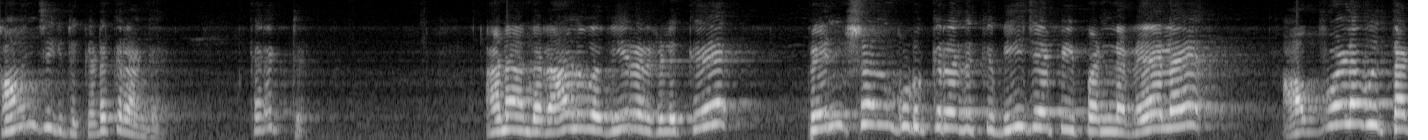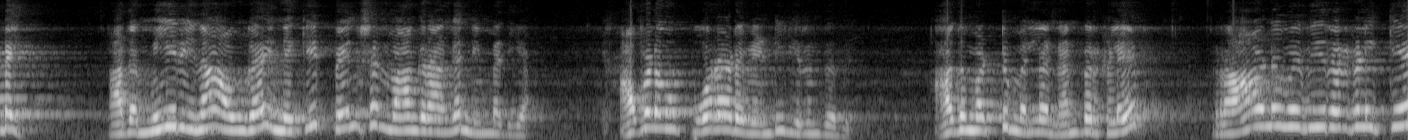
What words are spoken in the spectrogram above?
காஞ்சிக்கிட்டு கிடக்குறாங்க. கரெக்டு ஆனால் அந்த இராணுவ வீரர்களுக்கு பென்ஷன் கொடுக்கறதுக்கு பிஜேபி பண்ண வேலை அவ்வளவு தடை. அதை மீறி தான் அவங்க இன்னைக்கு பென்ஷன் வாங்குறாங்க நிம்மதியாக அவ்வளவு போராட வேண்டி இருந்தது. அது மட்டுமல்ல நண்பர்களே இராணுவ வீரர்களுக்கே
